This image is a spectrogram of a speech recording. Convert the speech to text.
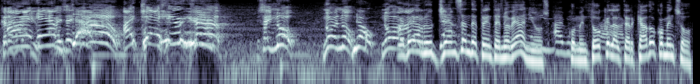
can I, I you? am I say, deaf. no! I can't hear you. Shut up! I say no! No, no. No. Ruth Jensen, de 39 años, comentó que el altercado comenzó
